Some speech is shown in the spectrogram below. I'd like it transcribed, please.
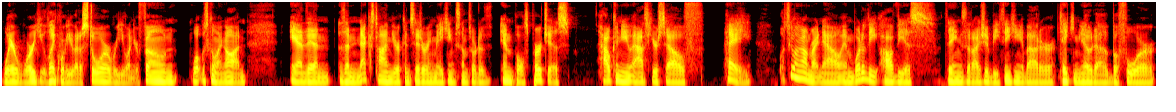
where were you? Like were you at a store? Were you on your phone? What was going on? And then the next time you're considering making some sort of impulse purchase how can you ask yourself hey what's going on right now and what are the obvious things that i should be thinking about or taking note of before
